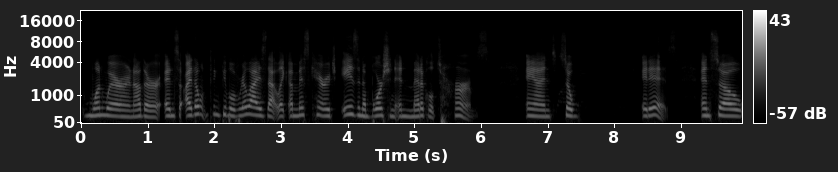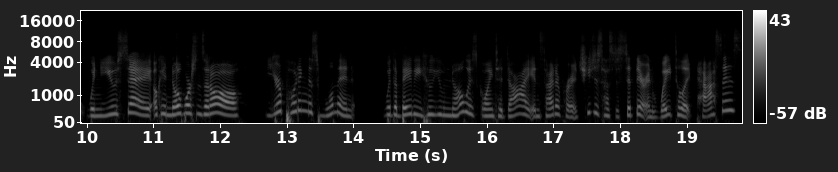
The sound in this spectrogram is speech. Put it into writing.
one way or another. And so I don't think people realize that like a miscarriage is an abortion in medical terms. And so It is. And so when you say, okay, no abortions at all, you're putting this woman with a baby who you know is going to die inside of her, and she just has to sit there and wait till it passes?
